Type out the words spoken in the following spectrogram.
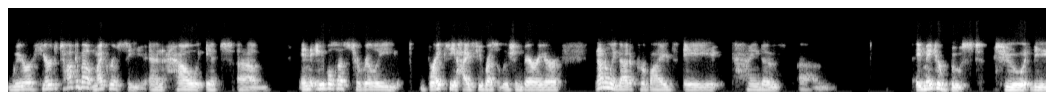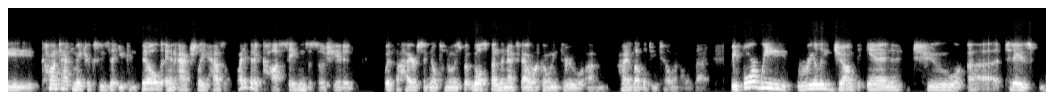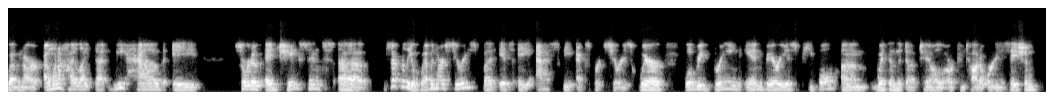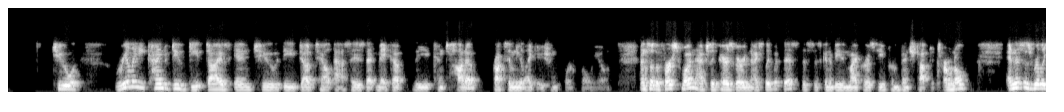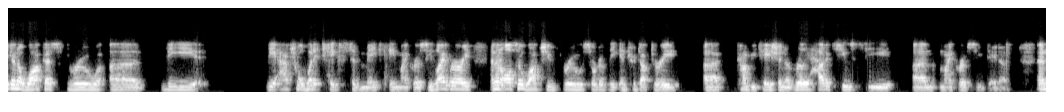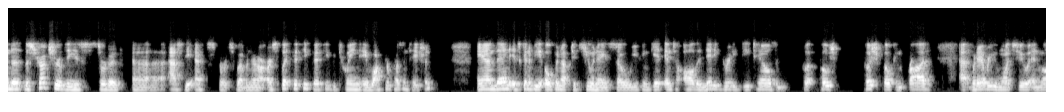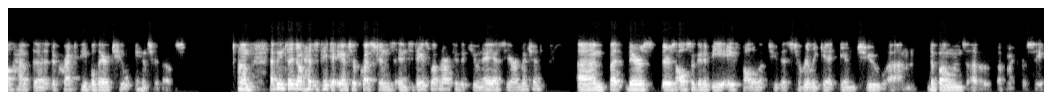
we're here to talk about micro-C and how it um, enables us to really break the Hi-C resolution barrier. Not only that, it provides a kind of um, a major boost to the contact matrices that you can build and actually has quite a bit of cost savings associated with a higher signal to noise, but we'll spend the next hour going through um, high level detail and all of that. Before we really jump into uh, today's webinar, I want to highlight that we have a sort of adjacent, uh, it's not really a webinar series, but it's a Ask the Expert series where we'll be bringing in various people um, within the Dovetail or Cantata organization to really kind of do deep dives into the dovetail assays that make up the Cantata proximity ligation portfolio. And so the first one actually pairs very nicely with this. This is going to be the micro-C from benchtop to terminal. And this is really going to walk us through uh, the, the actual what it takes to make a micro-C library, and then also walks you through sort of the introductory uh, computation of really how to QC um, micro-C data. And the, the structure of these sort of uh, Ask the Experts webinar are split 50-50 between a walkthrough presentation, and then it's going to be open up to Q&A. So you can get into all the nitty gritty details and push, push, poke, and prod at whatever you want to, and we'll have the, the correct people there to answer those. Um, that being said, don't hesitate to answer questions in today's webinar through the Q&A, as Sierra mentioned. Um, but there's there's also going to be a follow-up to this to really get into um, the bones of, of micro-C.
